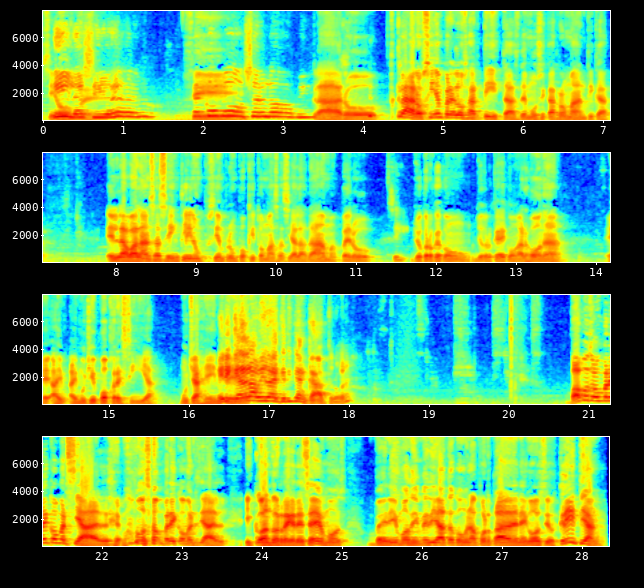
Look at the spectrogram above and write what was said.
Sí, Dile hombre. Se conoce la vida. Claro, claro, siempre los artistas de música romántica, en la balanza se inclina siempre un poquito más hacia la dama, pero Sí. yo creo que con, yo creo que con Arjona eh, hay, hay mucha hipocresía, mucha gente. Mire, ¿qué de la vida de Cristian Castro? Eh? Vamos a un break comercial, vamos a un break comercial. Y cuando regresemos, venimos de inmediato con una portada de negocios. Cristian,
